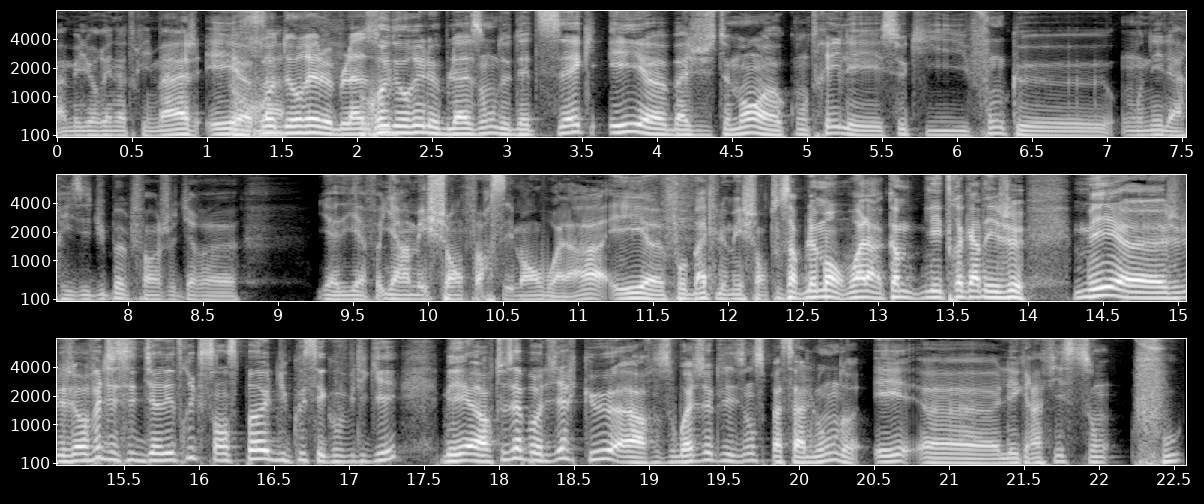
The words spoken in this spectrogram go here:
améliorer notre image et bah, Redorer le blason. redorer le blason de DeadSec et euh, bah, justement contrer les ceux qui font que on est la risée du peuple enfin je veux dire il y, a, un méchant forcément voilà et euh, faut battre le méchant tout simplement voilà comme les quarts des jeux mais euh, en fait j'essaie de dire des trucs sans spoil du coup c'est compliqué mais alors tout ça pour dire que alors, Watch Dogs Legion se passe à Londres et euh, les graphismes sont fous.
